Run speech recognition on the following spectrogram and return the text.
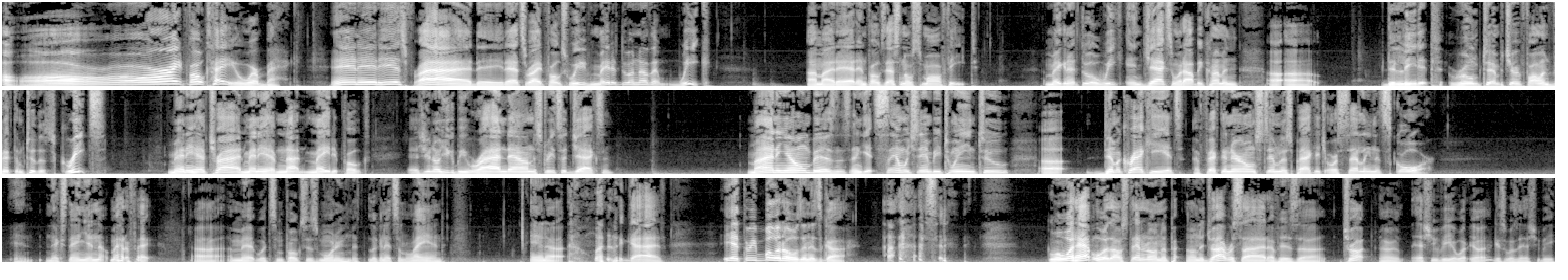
All right, folks. Hey, we're back. And it is Friday. That's right, folks. We've made it through another week. I might add. And, folks, that's no small feat. Making it through a week in Jackson without becoming uh, uh, deleted, room temperature, falling victim to the streets. Many have tried, many have not made it, folks. As you know, you could be riding down the streets of Jackson, minding your own business, and get sandwiched in between two uh, Democrat heads affecting their own stimulus package or settling the score. And next thing you know, matter of fact, uh, I met with some folks this morning looking at some land, and uh, one of the guys, he had three bullet holes in his car. I, I said, "Well, what happened was I was standing on the on the driver's side of his uh, truck or SUV or what? I guess it was SUV,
